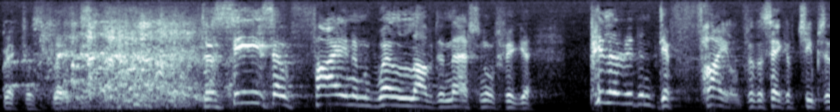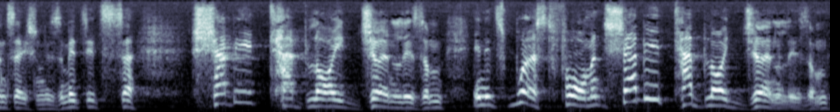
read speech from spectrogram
breakfast flakes. to see so fine and well loved a national figure pilloried and defiled for the sake of cheap sensationalism. It's, it's uh, shabby tabloid journalism in its worst form. And shabby tabloid journalism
